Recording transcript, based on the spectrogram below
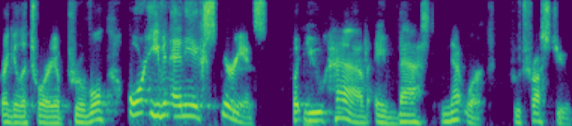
regulatory approval or even any experience but you have a vast network who trust you.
